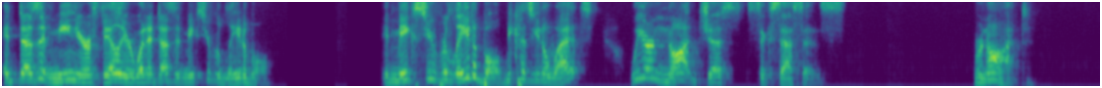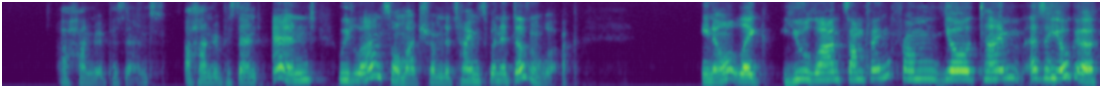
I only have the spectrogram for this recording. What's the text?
it doesn't mean you're a failure. What it does, it makes you relatable. It makes you relatable because you know what? We are not just successes. We're not. A hundred percent. A hundred percent. And we learn so much from the times when it doesn't work you know like you learned something from your time as a yoga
